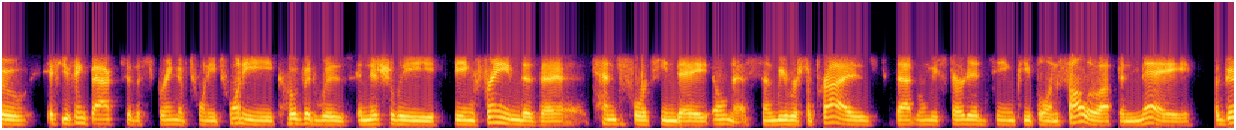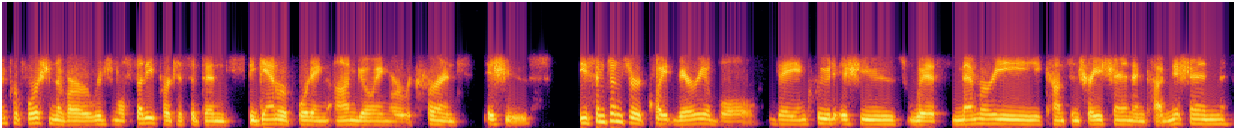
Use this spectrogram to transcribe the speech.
So, if you think back to the spring of 2020, COVID was initially being framed as a 10 to 14 day illness. And we were surprised that when we started seeing people in follow up in May, a good proportion of our original study participants began reporting ongoing or recurrent issues. These symptoms are quite variable. They include issues with memory, concentration, and cognition,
